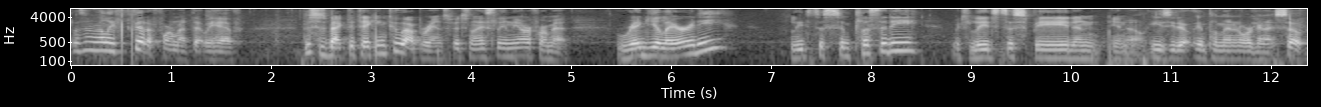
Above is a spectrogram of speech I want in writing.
Doesn't really fit a format that we have. This is back to taking two operands, fits nicely in the R format. Regularity leads to simplicity, which leads to speed and you know easy to implement and organize. So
